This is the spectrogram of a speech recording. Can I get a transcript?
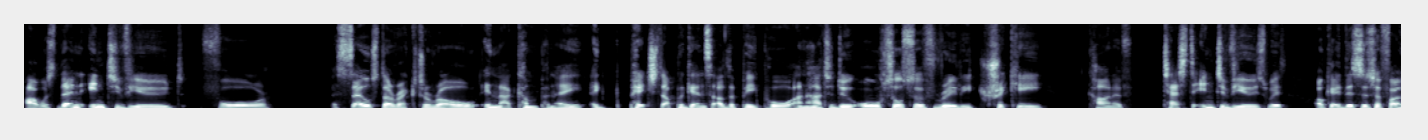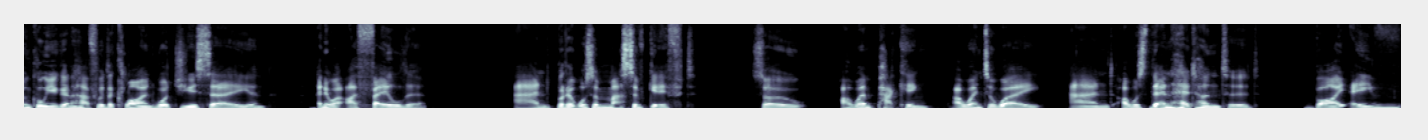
I was then interviewed for a sales director role in that company, pitched up against other people and had to do all sorts of really tricky kind of test interviews with, okay, this is a phone call you're going to have with a client. What do you say? And anyway, I failed it. And, but it was a massive gift. So I went packing, I went away and I was then headhunted by a,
